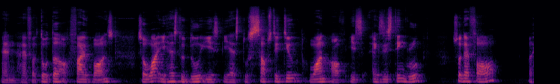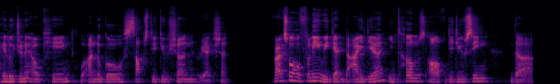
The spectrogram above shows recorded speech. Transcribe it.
and have a total of five bonds. So what it has to do is it has to substitute one of its existing group. So therefore, a halogenoalkane will undergo substitution reaction. Right, so hopefully we get the idea in terms of deducing the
